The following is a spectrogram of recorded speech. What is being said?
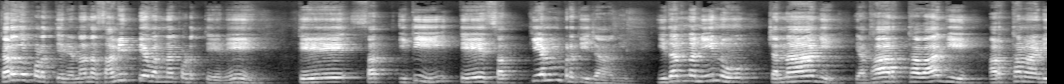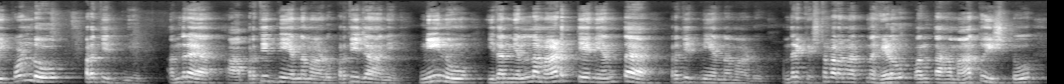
ಕರೆದುಕೊಳ್ಳುತ್ತೇನೆ. ನನ್ನ ಸಾಮೀಪ್ಯವನ್ನು ಕೊಡುತ್ತೇನೆ. ತೇ ಸತ್ ಇತಿ ತೇ ಸತ್ಯಂ ಪ್ರತಿಜಾನಿ. ಇದನ್ನ ನೀನು ಚೆನ್ನಾಗಿ ಯಥಾರ್ಥವಾಗಿ ಅರ್ಥ ಮಾಡಿಕೊಂಡು ಪ್ರತಿಜ್ಞೆ. ಅಂದ್ರೆ ಆ ಪ್ರತಿಜ್ಞೆಯನ್ನ ಮಾಡು. ಪ್ರತಿಜಾನಿ, ನೀನು ಇದನ್ನೆಲ್ಲ ಮಾಡುತ್ತೇನೆ ಅಂತ ಪ್ರತಿಜ್ಞೆಯನ್ನ ಮಾಡು. ಅಂದ್ರೆ ಕೃಷ್ಣ ಪರಮಾತ್ಮ ಹೇಳುವಂತಹ ಮಾತು ಇಷ್ಟು.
